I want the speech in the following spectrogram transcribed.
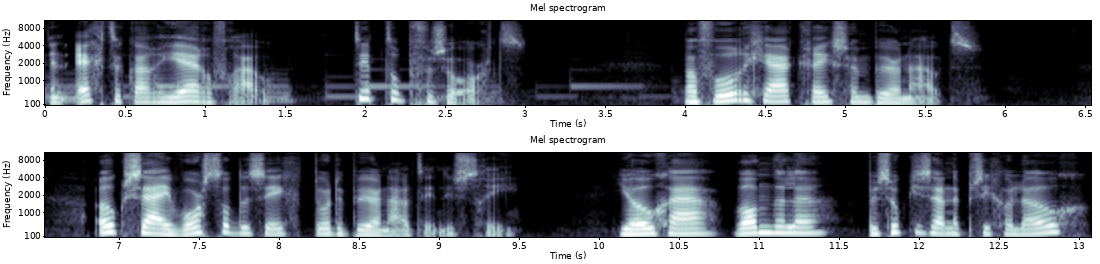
Een echte carrièrevrouw, tiptop verzorgd. Maar vorig jaar kreeg ze een burn-out. Ook zij worstelde zich door de burn-out-industrie. Yoga, wandelen, bezoekjes aan de psycholoog.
